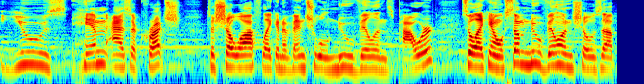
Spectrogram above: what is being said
use him as a crutch to show off like an eventual new villain's power. So like, you know, some new villain shows up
